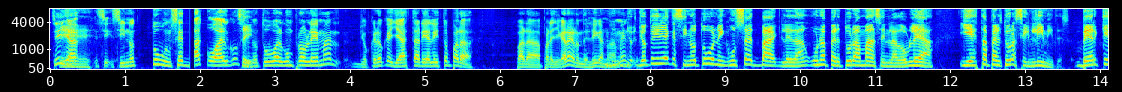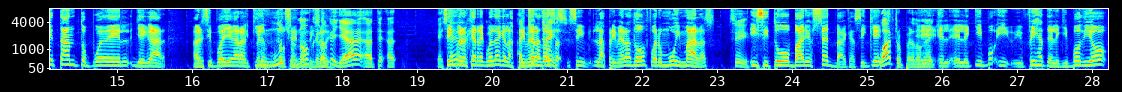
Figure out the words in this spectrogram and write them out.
Sí, ya, Eh, si, si no tuvo un setback o algo, Sí. si no tuvo algún problema, yo creo que ya estaría listo para, para, para llegar a Grandes Ligas nuevamente. Yo, yo te diría que si no tuvo ningún setback, le dan una apertura más en la AA y esta apertura sin límites. Ver qué tanto puede él llegar. A ver si puede llegar al Pero es quinto mucho, sexto ¿no? Creo que ya... a- Sí, este pero es que recuerda que las primeras dos, sí, las primeras dos fueron muy malas. Sí. Y sí tuvo varios setbacks, así que Cuatro, perdón, eh, el, el equipo y, y fíjate, el equipo dio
